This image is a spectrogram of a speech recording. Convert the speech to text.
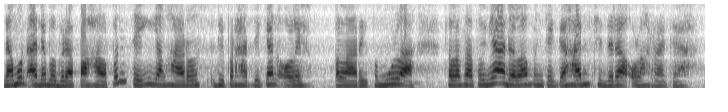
Namun ada beberapa hal penting yang harus diperhatikan oleh pelari pemula. Salah satunya adalah pencegahan cedera olahraga.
